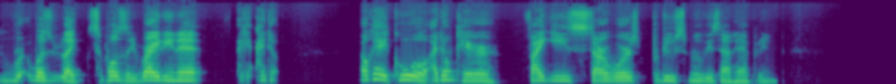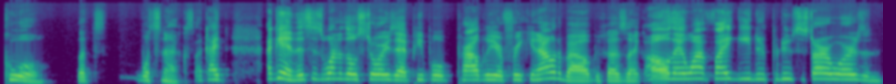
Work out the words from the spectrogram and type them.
was like supposedly writing it. I, I don't. Okay, cool. I don't care. Feige's Star Wars produced movies not happening. Cool. Let's what's next? Like I again, this is one of those stories that people probably are freaking out about because like, oh, they want Feige to produce a Star Wars and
